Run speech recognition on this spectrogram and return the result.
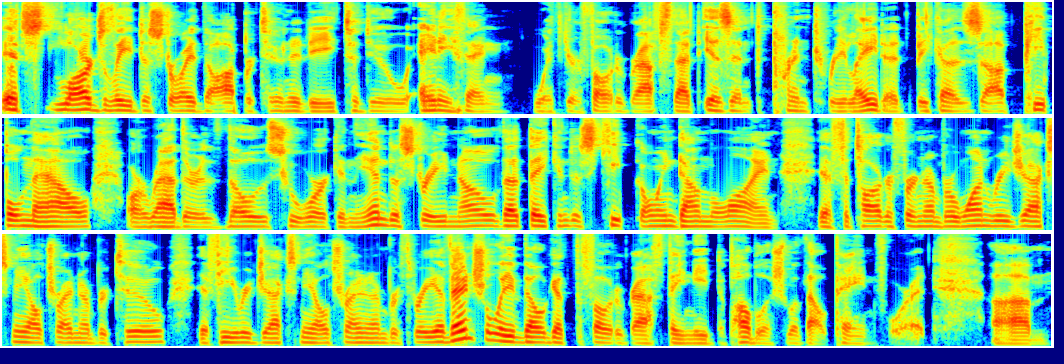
it's largely destroyed the opportunity to do anything with your photographs that isn't print related because uh, people now, or rather those who work in the industry, know that they can just keep going down the line. If photographer number one rejects me, I'll try number two. If he rejects me, I'll try number three. Eventually, they'll get the photograph they need to publish without paying for it. Um,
